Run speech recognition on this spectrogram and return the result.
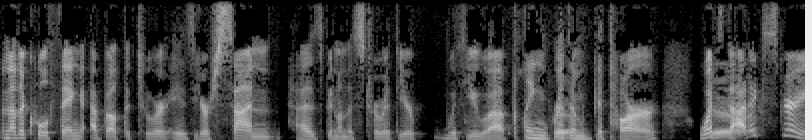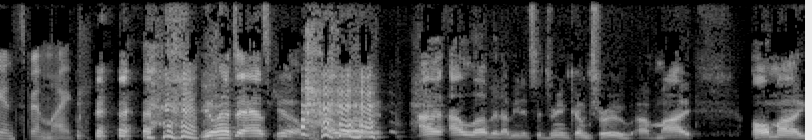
Another cool thing about the tour is your son has been on this tour with your with you uh, playing rhythm yeah. guitar. What's yeah. that experience been like? you don't have to ask him. I love, I, I love it. I mean, it's a dream come true. Uh, my all my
